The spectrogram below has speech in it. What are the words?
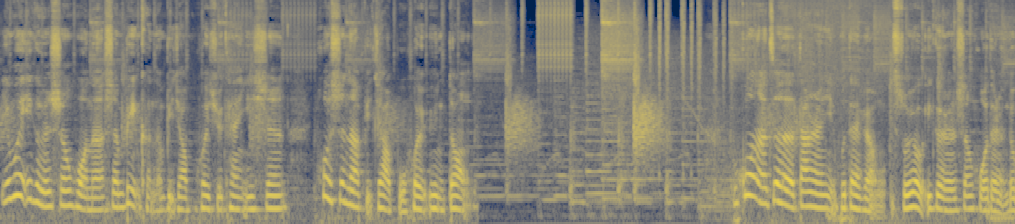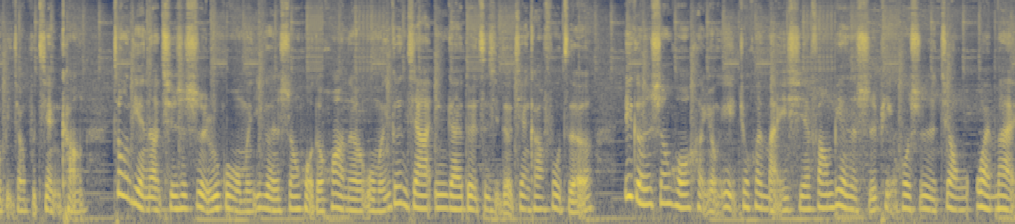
因为一个人生活呢，生病可能比较不会去看医生，或是呢比较不会运动。不过呢，这当然也不代表所有一个人生活的人都比较不健康。重点呢，其实是如果我们一个人生活的话呢，我们更加应该对自己的健康负责。一个人生活很容易就会买一些方便的食品，或是叫外卖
